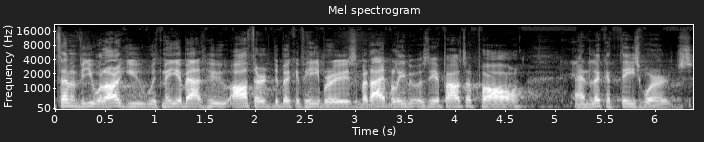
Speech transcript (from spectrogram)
Some of you will argue with me about who authored the book of Hebrews, but I believe it was the Apostle Paul. And look at these words.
